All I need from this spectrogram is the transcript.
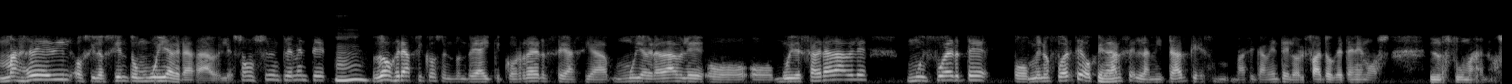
más débil o si lo siento muy agradable. Son simplemente ah. dos gráficos en donde hay que correrse hacia muy agradable o, muy desagradable, muy fuerte o menos fuerte o quedarse en la mitad, que es básicamente el olfato que tenemos los humanos.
